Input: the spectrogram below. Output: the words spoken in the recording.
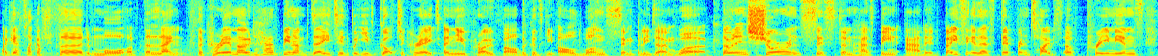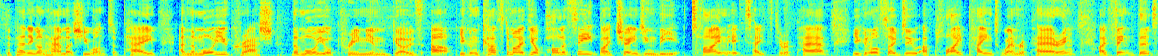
I guess, like a third more of the length. The career mode has been updated, but you've got to create a new profile because the old ones simply don't work. So an insurance system has been added. Basically, there's different types of premiums depending on how much you want to pay. And the more you crash, the more your premium goes up. You can customize your policy by changing the time it takes to repair. You can also do apply paint when repairing. I think that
